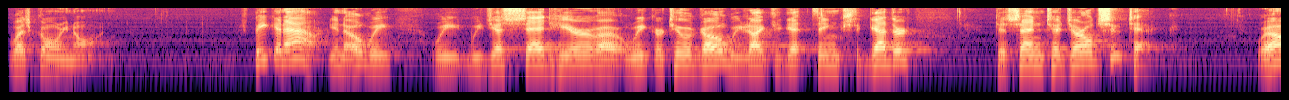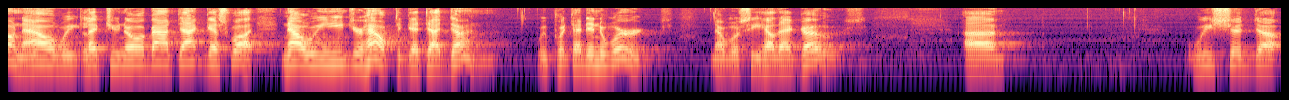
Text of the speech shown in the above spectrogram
what's going on. Speak it out. You know, we, we, we just said here a week or two ago we'd like to get things together to send to Gerald Sutek. Well, now we let you know about that. Guess what? Now we need your help to get that done. We put that into words. Now we'll see how that goes. Uh, we should uh,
